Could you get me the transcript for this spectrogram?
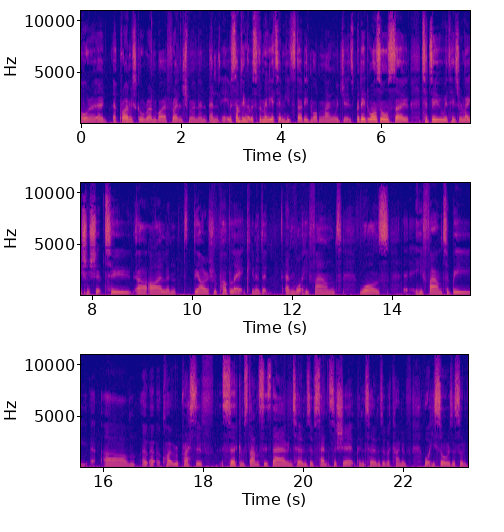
or a, a, primary school run by a Frenchman, and, and it was something that was familiar to him. He'd studied modern languages, but it was also to do with his relationship to uh, Ireland, the Irish Republic. You know that, and what he found was he found to be um, a, a quite repressive circumstances there in terms of censorship, in terms of a kind of what he saw as a sort of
